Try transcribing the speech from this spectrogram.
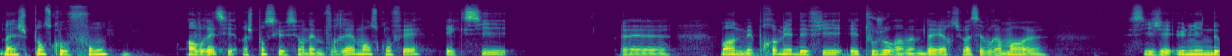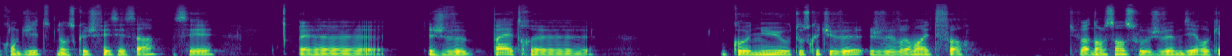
Bah, je pense qu'au fond, en vrai, je pense que si on aime vraiment ce qu'on fait et que si... Euh, moi, un de mes premiers défis, et toujours, hein, même d'ailleurs, tu vois, c'est vraiment... Euh, si j'ai une ligne de conduite dans ce que je fais, c'est ça. C'est... Euh, je veux pas être euh, connu ou tout ce que tu veux, je veux vraiment être fort. Tu vois, dans le sens où je veux me dire, ok,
